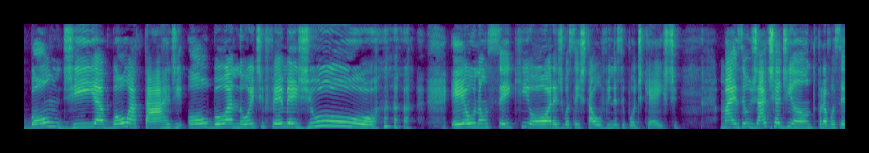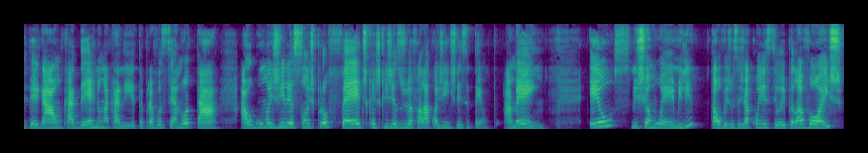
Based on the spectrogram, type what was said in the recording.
Bom dia, boa tarde ou boa noite, Femeju! eu não sei que horas você está ouvindo esse podcast, mas eu já te adianto para você pegar um caderno e uma caneta para você anotar algumas direções proféticas que Jesus vai falar com a gente nesse tempo. Amém? Eu me chamo Emily, talvez você já conheceu aí pela voz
